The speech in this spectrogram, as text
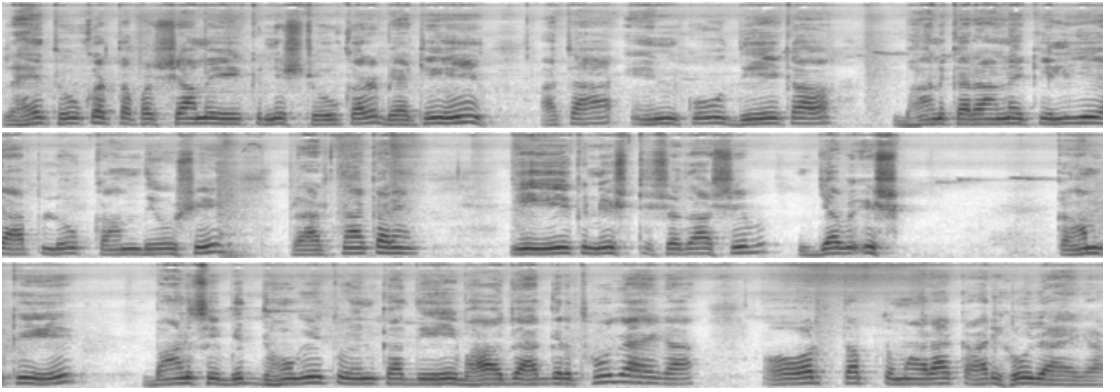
रहित होकर तपस्या में एक निष्ठ होकर बैठे हैं। अतः इनको देह का भान कराने के लिए आप लोग कामदेव से प्रार्थना करें। ये एक निष्ठ सदाशिव, जब इस काम के बाण से विद्ध होंगे तो इनका देह भाव जागृत हो जाएगा और तब तुम्हारा कार्य हो जाएगा।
